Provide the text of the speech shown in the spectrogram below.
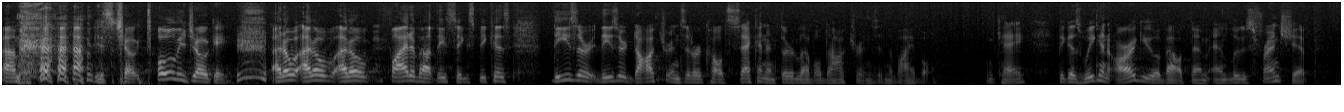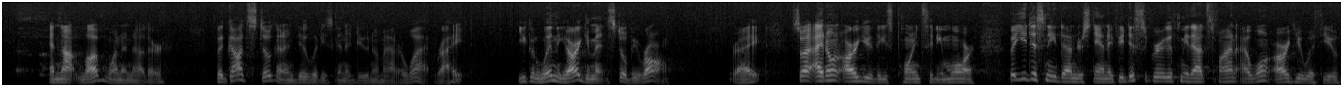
Um, I'm just joking. Totally joking. I don't, I, don't, I don't fight about these things because these are, these are doctrines that are called second and third level doctrines in the Bible. Okay? Because we can argue about them and lose friendship and not love one another, but God's still going to do what he's going to do no matter what, right? You can win the argument and still be wrong, right? So I don't argue these points anymore. But you just need to understand if you disagree with me, that's fine. I won't argue with you.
